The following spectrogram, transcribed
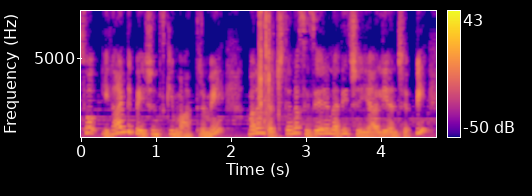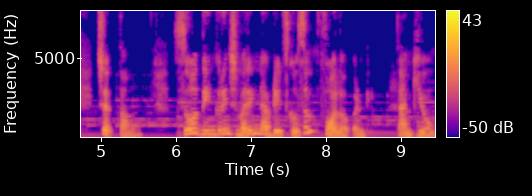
సో ఇలాంటి పేషెంట్స్కి మాత్రమే మనం ఖచ్చితంగా సిజేరియన్ అది చేయాలి అని చెప్పి చెప్తాము. సో దీని గురించి మరిన్ని అప్డేట్స్ కోసం ఫాలో అవ్వండి థ్యాంక్ యూ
